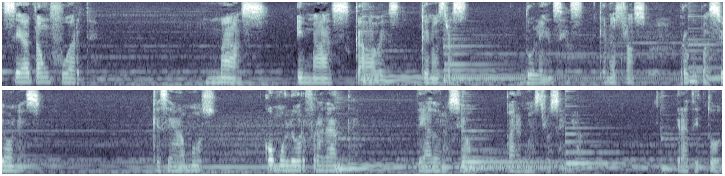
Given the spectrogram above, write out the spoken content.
sea tan fuerte, más y más cada vez que nuestras dolencias, que nuestras preocupaciones, que seamos como olor fragante de adoración para nuestro Señor. Gratitud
